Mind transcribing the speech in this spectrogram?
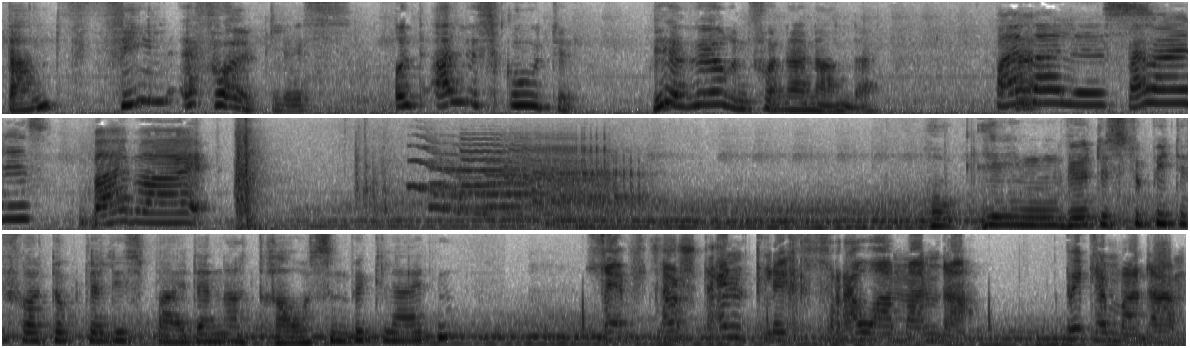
Dann viel Erfolg, Liz. Und alles Gute. Wir hören voneinander. Bye, bye, Liz. Bye, bye, Liz. Bye, bye. Hoglin, würdest du bitte Frau Dr. Liz Balder nach draußen begleiten? Selbstverständlich, Frau Amanda. Bitte, Madame.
